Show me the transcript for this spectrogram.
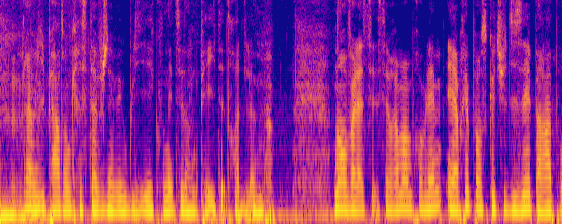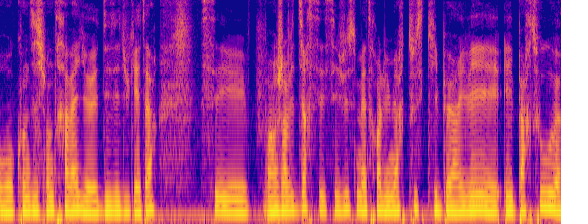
ah oui, pardon Christophe, j'avais oublié qu'on était dans le pays des droits de l'homme. Non, voilà, c'est vraiment un problème. Et après, pour ce que tu disais par rapport aux conditions de travail euh, des éducateurs, c'est, j'ai envie de dire, c'est juste mettre en lumière tout ce qui peut arriver et, partout. Euh,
